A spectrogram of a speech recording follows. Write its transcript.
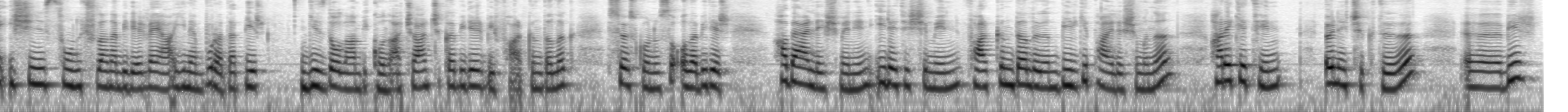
bir işiniz sonuçlanabilir veya yine burada bir gizli olan bir konu açığa çıkabilir bir farkındalık söz konusu olabilir haberleşmenin, iletişimin, farkındalığın, bilgi paylaşımının, hareketin öne çıktığı e, bir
